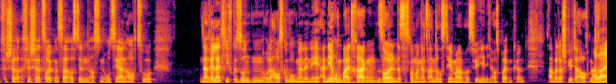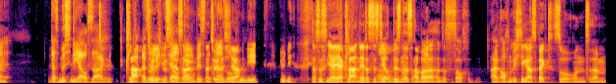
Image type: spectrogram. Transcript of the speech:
Fische, Fischerzeugnisse aus, dem, aus den Ozeanen auch zu einer relativ gesunden oder ausgewogenen Ernährung beitragen sollen. Das ist nochmal ein ganz anderes Thema, was wir hier nicht ausbreiten können. Aber das spielt da auch mit Aber rein. Das müssen die ja auch sagen. Klar, also natürlich müssen ja die auch sagen. Business. Ne? Natürlich, also, ja. Die, die das ist, ja, ja, klar, ne, das ist deren ähm, Business, aber ja. das ist auch halt auch ein wichtiger Aspekt. So und ähm,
